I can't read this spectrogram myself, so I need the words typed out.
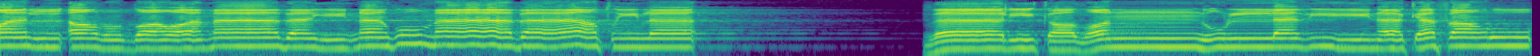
والأرض وما بينهما باطلا ذلك ظن الذين كفروا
